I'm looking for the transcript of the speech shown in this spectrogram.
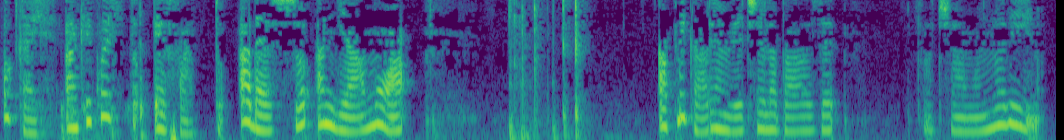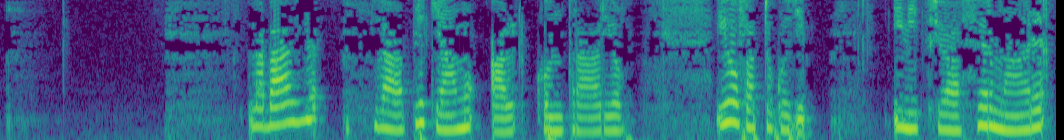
Ok anche questo è fatto. Adesso andiamo a applicare invece la base. Facciamo il nodino. La base la applichiamo al contrario. Io ho fatto così. Inizio a fermare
